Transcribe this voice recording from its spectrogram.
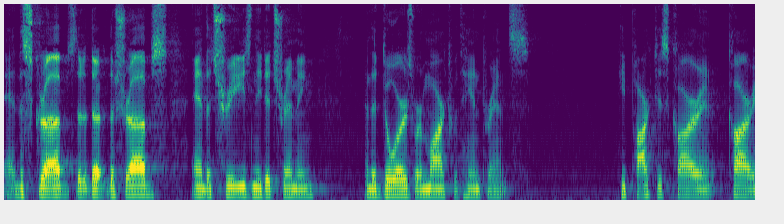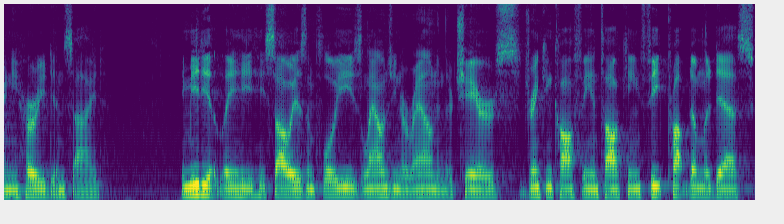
Eh, the scrubs, the, the, the shrubs and the trees needed trimming, and the doors were marked with handprints. He parked his car, in, car and he hurried inside. Immediately, he, he saw his employees lounging around in their chairs, drinking coffee and talking, feet propped on their desk,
